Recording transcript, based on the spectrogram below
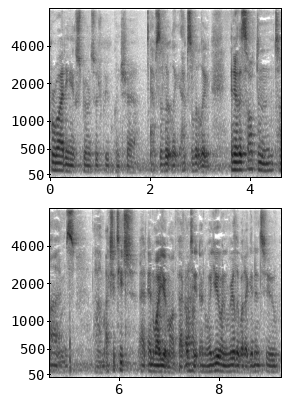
providing an experience which people can share. Absolutely, absolutely. And you know, that's oftentimes, um, I actually teach at NYU, I'm on faculty at NYU, and really what I get into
